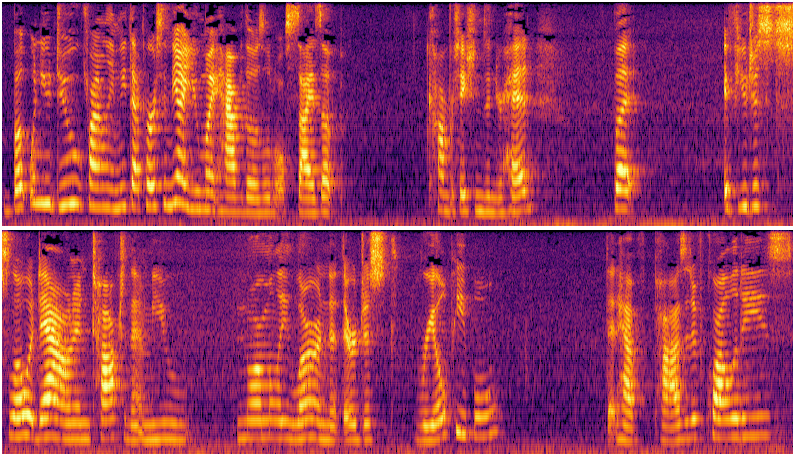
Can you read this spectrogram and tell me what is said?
But when you do finally meet that person, yeah, you might have those little size up conversations in your head. But if you just slow it down and talk to them, you normally learn that they're just real people that have positive qualities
